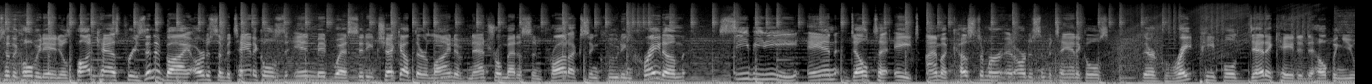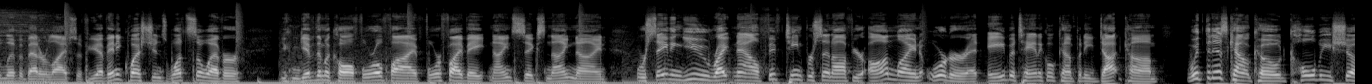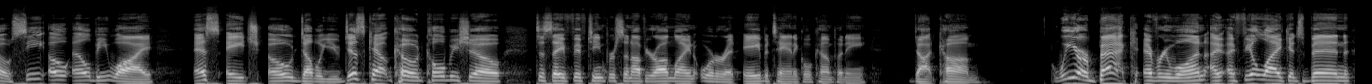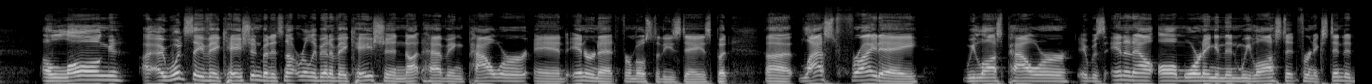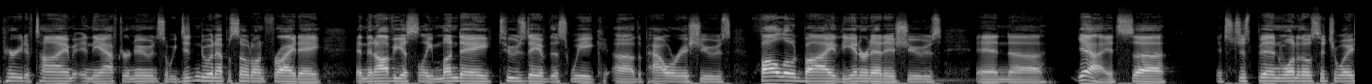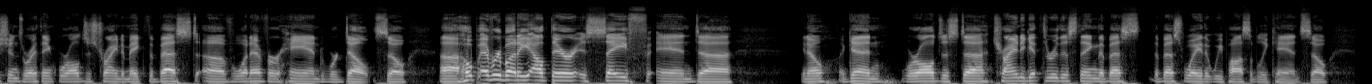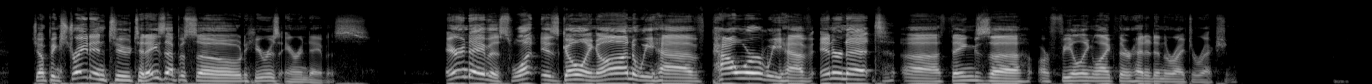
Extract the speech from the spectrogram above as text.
to the Colby Daniels podcast presented by Artisan Botanicals in Midwest City. Check out their line of natural medicine products, including Kratom, CBD, and Delta 8. I'm a customer at Artisan Botanicals. They're great people dedicated to helping you live a better life. So if you have any questions whatsoever, you can give them a call 405 458 9699. We're saving you right now 15% off your online order at abotanicalcompany.com with the discount code Colby Show, C O L B Y S H O W. Discount code Colby Show to save 15% off your online order at a abotanicalcompany.com. We are back, everyone. I, I feel like it's been a long, I, I would say vacation, but it's not really been a vacation not having power and internet for most of these days. But uh, last Friday, we lost power. It was in and out all morning, and then we lost it for an extended period of time in the afternoon. So we didn't do an episode on Friday. And then obviously, Monday, Tuesday of this week, uh, the power issues, followed by the internet issues. And uh, yeah, it's. Uh, it's just been one of those situations where I think we're all just trying to make the best of whatever hand we're dealt. So, uh, hope everybody out there is safe and uh, you know, again, we're all just uh, trying to get through this thing the best the best way that we possibly can. So, jumping straight into today's episode, here is Aaron Davis. Aaron Davis, what is going on? We have power, we have internet. Uh, things uh, are feeling like they're headed in the right direction.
